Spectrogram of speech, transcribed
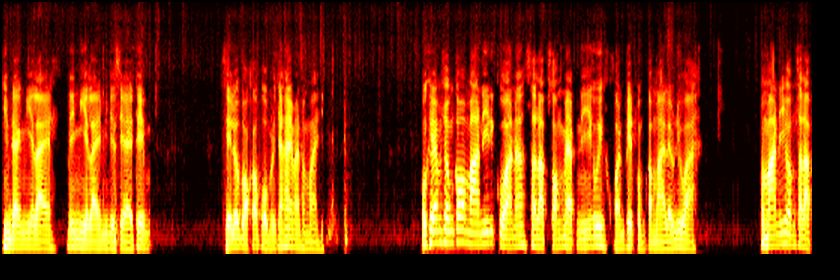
หีบแดงมีอะไร ไม่มีอะไรมีแต่เสียไอเทมเสียโลบอกครับผมแล้วจะให้มันทำไม โอเคท่านผู้ชมก็ประมาณนี้ดีกว่านะสลับสองแมปนี้อุ้ยขวานเพชรผมกลับมาแล้วนี่ว่า ประมาณนี้ชมสลับ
